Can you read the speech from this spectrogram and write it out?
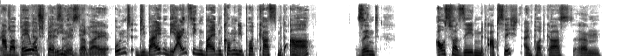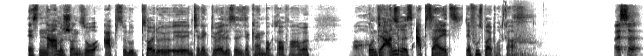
Aber Baywatch Berlin ist dabei. Und die beiden, die einzigen beiden Comedy-Podcasts mit A sind aus Versehen mit Absicht, ein Podcast, ähm, dessen Name schon so absolut pseudo-intellektuell ist, dass ich da keinen Bock drauf habe. Oh. Und der andere ist Abseits, der Fußball-Podcast. Weißt du,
